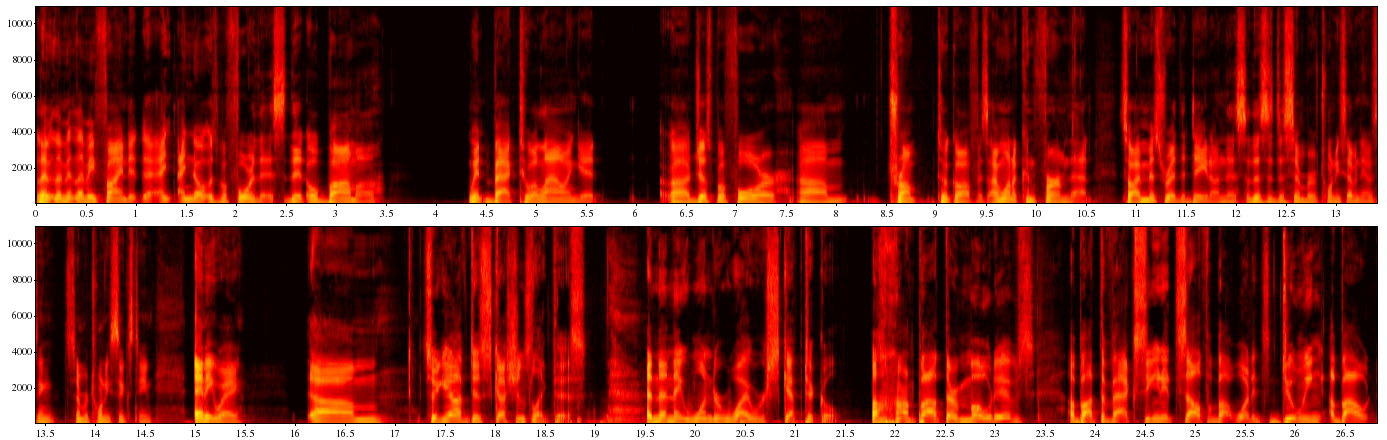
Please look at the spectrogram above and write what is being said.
Let, let me let me find it. I, I know it was before this that Obama went back to allowing it uh, just before um, Trump took office. I want to confirm that. So I misread the date on this. So this is December of 2017. I was thinking December 2016. Anyway, um, So you have discussions like this, and then they wonder why we're skeptical about their motives, about the vaccine itself, about what it's doing, about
